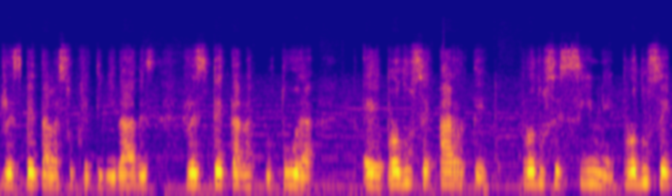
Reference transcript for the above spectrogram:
respeta las subjetividades, respeta la cultura, eh, produce arte, produce cine, produce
